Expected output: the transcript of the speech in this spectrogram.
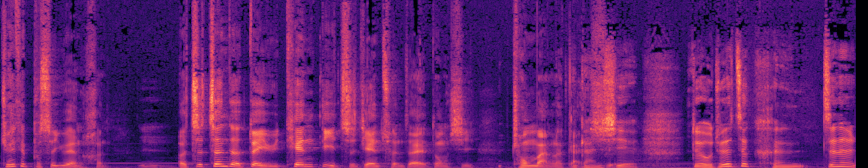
绝对不是怨恨。嗯，而这真的对于天地之间存在的东西充满了感。感谢，对我觉得这很真的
